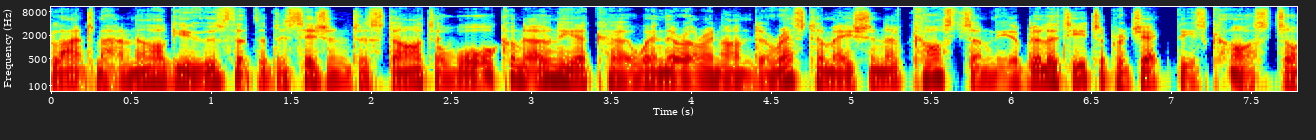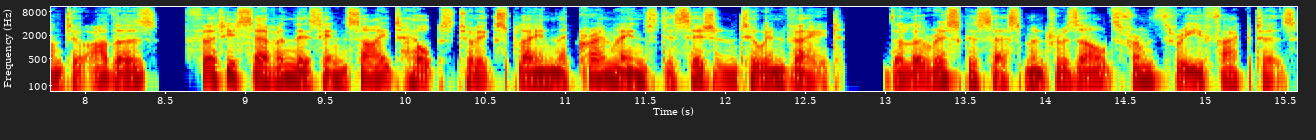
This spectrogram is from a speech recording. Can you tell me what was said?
Blattman argues that the decision to start a war can only occur when there are an underestimation of costs and the ability to project these costs onto others. 37 This insight helps to explain the Kremlin's decision to invade. The low-risk assessment results from three factors.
